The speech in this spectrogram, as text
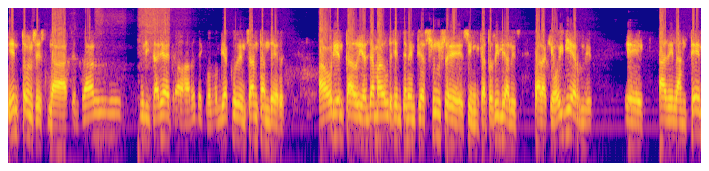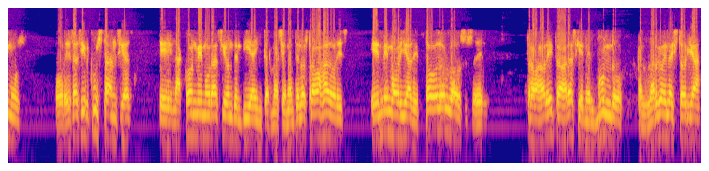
entonces la Central Unitaria de Trabajadores de Colombia, CUD en Santander, ha orientado y ha llamado urgentemente a sus sindicatos filiales para que hoy viernes adelantemos por esas circunstancias eh, la conmemoración del Día Internacional de los Trabajadores en memoria de todos los eh, trabajadores y trabajadoras que en el mundo a lo largo de la historia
